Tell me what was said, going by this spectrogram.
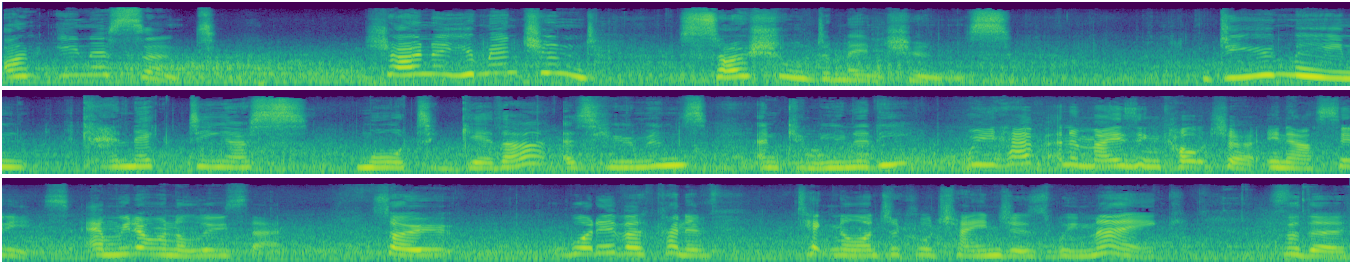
I'm innocent. Seona, you mentioned social dimensions. Do you mean connecting us more together as humans and community? We have an amazing culture in our cities and we don't want to lose that. So, whatever kind of technological changes we make for the,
